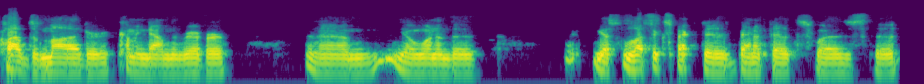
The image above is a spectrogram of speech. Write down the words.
clouds of mud are coming down the river. Um, you know, one of the guess less expected benefits was that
